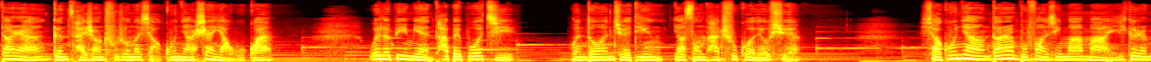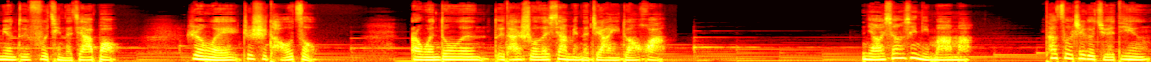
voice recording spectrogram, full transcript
当然跟才上初中的小姑娘善雅无关。为了避免他被波及，文东恩决定要送他出国留学。小姑娘当然不放心妈妈一个人面对父亲的家暴，认为这是逃走。而文东恩对她说了下面的这样一段话：“你要相信你妈妈，她做这个决定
